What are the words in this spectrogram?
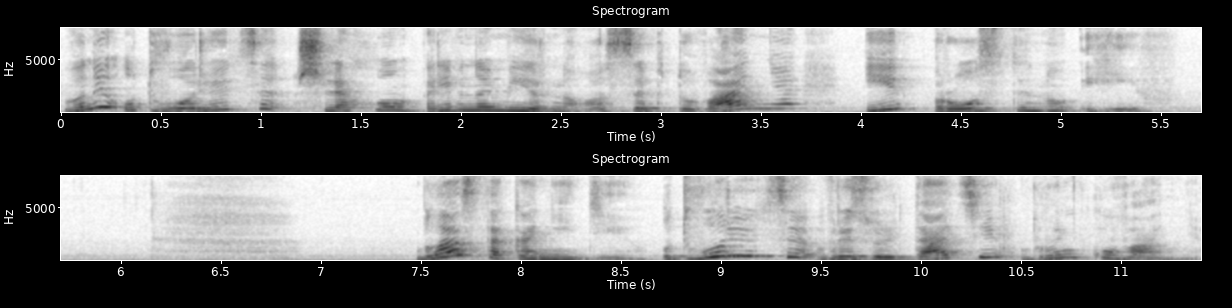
Вони утворюються шляхом рівномірного септування і розтину гів. Бластаканідії утворюються в результаті брунькування.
